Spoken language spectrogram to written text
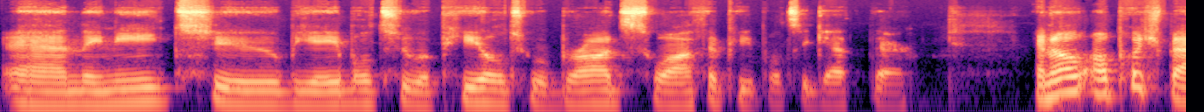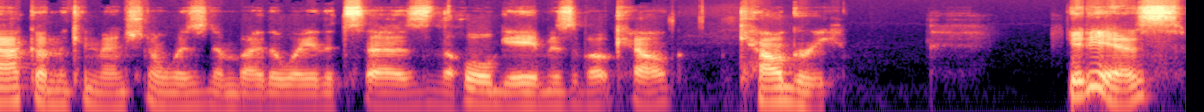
And they need to be able to appeal to a broad swath of people to get there. And I'll, I'll push back on the conventional wisdom, by the way, that says the whole game is about Cal- Calgary. It is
